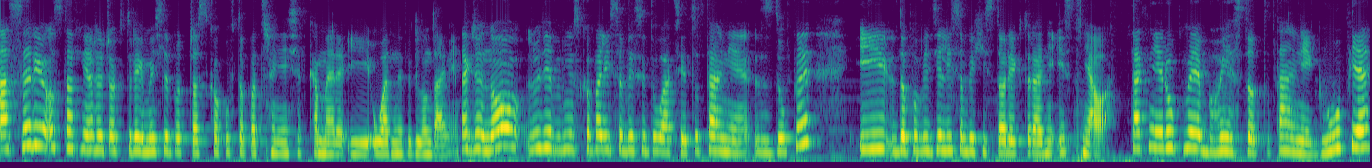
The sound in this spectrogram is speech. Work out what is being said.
A serio ostatnia rzecz, o której myślę podczas skoków, to patrzenie się w kamerę i ładne wyglądanie. Także no, ludzie wywnioskowali sobie sytuację totalnie z dupy i dopowiedzieli sobie historię, która nie istniała. Tak nie róbmy, bo jest to totalnie głupie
